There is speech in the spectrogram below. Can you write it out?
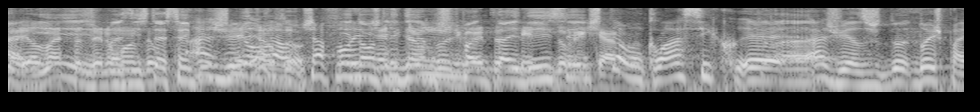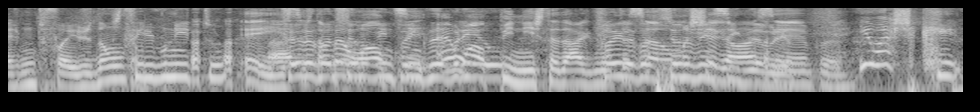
fazer. Ele vai fazer mas uma- isto é sempre Às vezes, já- já falei E nós digamos Isto é um espantei disso. Isto é um clássico. É, às vezes, do- dois pais muito feios dão um filho bonito. É isso. Foi o que aconteceu é no um 25 de Abril. É um alpinista da Foi o que argumentação, aconteceu no mas chega 25 lá de Abril. Eu acho que.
